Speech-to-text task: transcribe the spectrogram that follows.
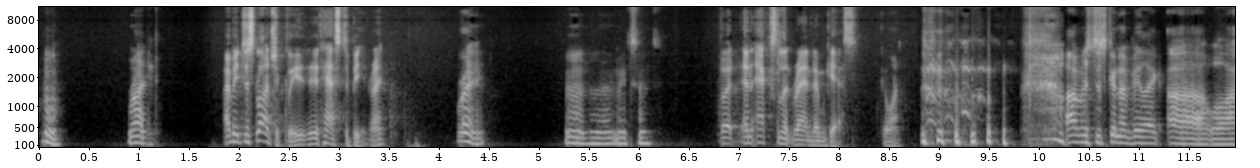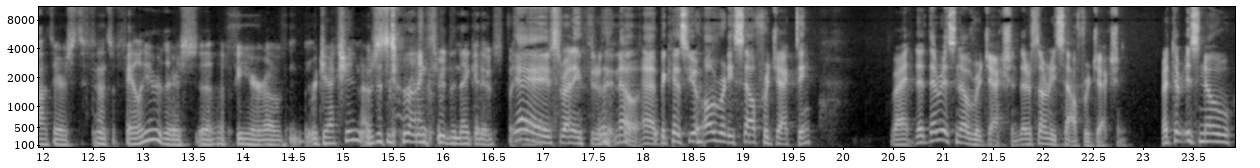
Hmm. Right. I mean, just logically, it has to be, right? Right. Oh, no, that makes sense but an excellent random guess. Go on. I was just gonna be like, uh, well, uh, there's sense of failure, there's uh, fear of rejection. I was just running through the negatives. But yeah, yeah, yeah just running through the no, uh, because you're already self-rejecting, right? There is no rejection. There's only self-rejection, right? There is no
